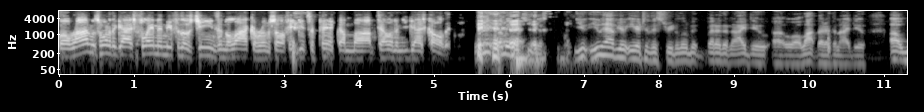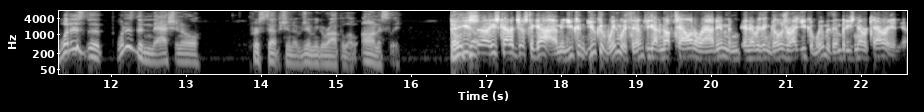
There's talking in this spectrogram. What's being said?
Well, Ron was one of the guys flaming me for those jeans in the locker room. So if he gets a pick, I'm, uh, I'm telling him you guys called it. let, me, let me ask you this: you you have your ear to the street a little bit better than I do, uh, well, a lot better than I do. Uh, what is the what is the national perception of Jimmy Garoppolo? Honestly, don't he's uh, he's kind of just a guy. I mean, you can you can win with him. If you got enough talent around him and, and everything goes right, you can win with him. But he's never carrying you.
